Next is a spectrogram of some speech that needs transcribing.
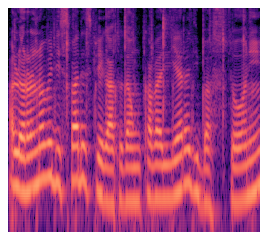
Allora, il 9 di spade è spiegato da un cavaliere di bastoni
